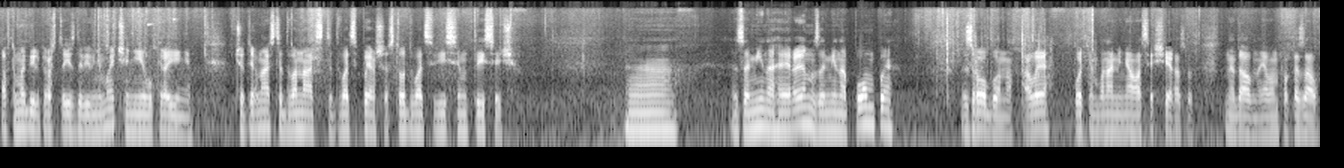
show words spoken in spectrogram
Автомобіль просто їздив і в Німеччині і в Україні. 14, 12, 21, 128 тисяч. Заміна ГРМ, заміна помпи зроблена, але потім вона мінялася ще раз. От недавно я вам показав.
